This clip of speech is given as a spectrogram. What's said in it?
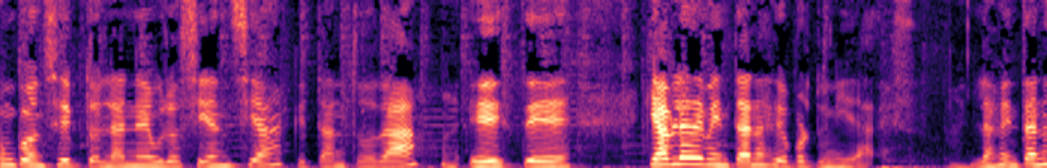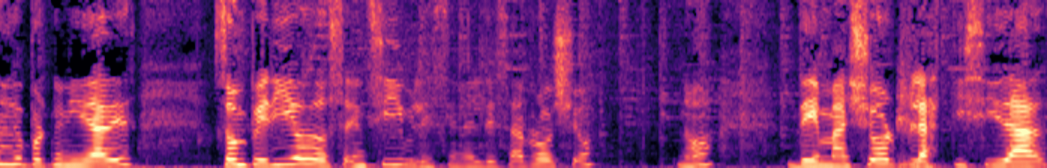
un concepto en la neurociencia que tanto da, este, que habla de ventanas de oportunidades. Las ventanas de oportunidades son periodos sensibles en el desarrollo, ¿no? de mayor plasticidad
